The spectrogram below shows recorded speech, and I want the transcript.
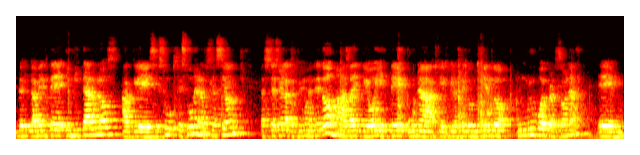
lógicamente, invitarlos a que se, su- se sumen a la asociación. La asociación la construimos entre todos, más allá de que hoy esté una, que, que lo esté conduciendo un grupo de personas. Eh,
